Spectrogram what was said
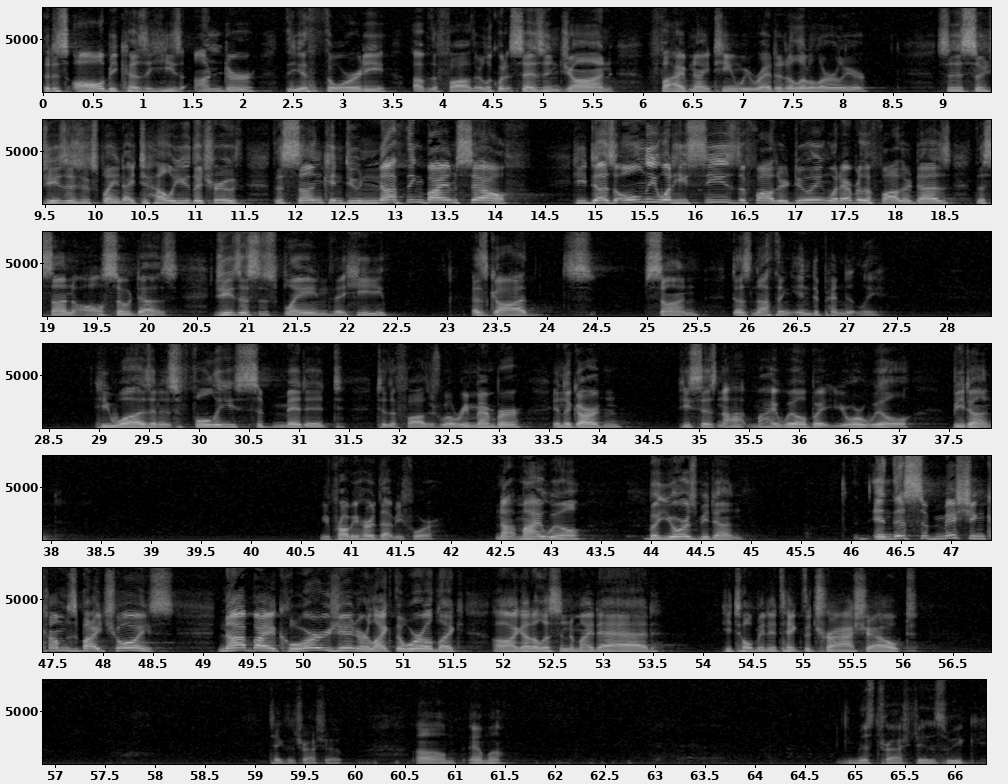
That it's all because he's under the authority of the Father. Look what it says in John 5:19. We read it a little earlier. It says so Jesus explained, "I tell you the truth. The Son can do nothing by himself. He does only what he sees the Father doing. Whatever the Father does, the Son also does. Jesus explained that he, as God's Son, does nothing independently. He was and is fully submitted to the Father's will. Remember in the garden, he says, Not my will, but your will be done. You've probably heard that before. Not my will, but yours be done. And this submission comes by choice, not by coercion or like the world, like, oh, I got to listen to my dad. He told me to take the trash out. take the trash out. Um, Emma. You missed trash day this week.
